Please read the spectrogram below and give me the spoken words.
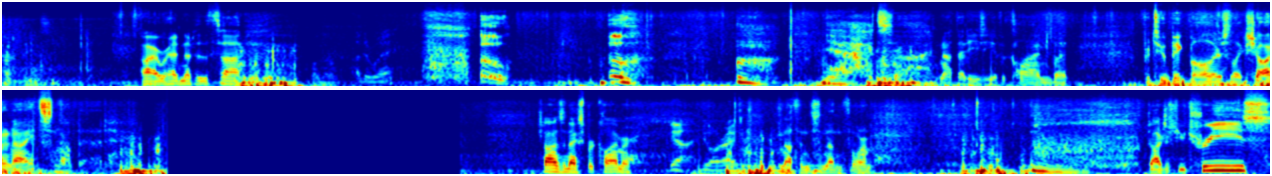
Perfect. All right, we're heading up to the top. Oh no, other way. Oh, oh, oh. Yeah, it's uh, not that easy of a climb, but for two big ballers like Sean and I, it's not bad. Sean's an expert climber. Yeah, I do all right. Nothing, this is nothing for him. Dodge a few trees.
